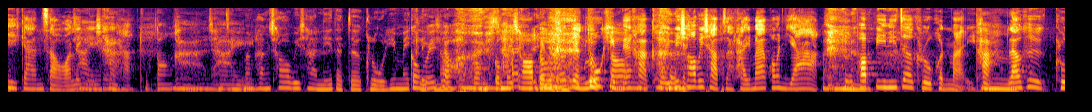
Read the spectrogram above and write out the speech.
ธีการสอนอะไรอย่างใช่เงี้ยใช่ไหมค่ะคะถูกต้องค่ะอืมใช่ บางครั้งชอบวิชานี้แต่เจอครูที่ไม่ก็คลิกไม่ชอบเนาะก็ก็ไม่ชอบไปเลยอออย่างลูกถูกต้องขิมเนี่ยค่ะ เคยไม่ชอบวิชาภาษาไทยมากเพราะมันยาก พอปีนี้เจอครูคนใหม่ค่ะอืมแล้วคือครู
